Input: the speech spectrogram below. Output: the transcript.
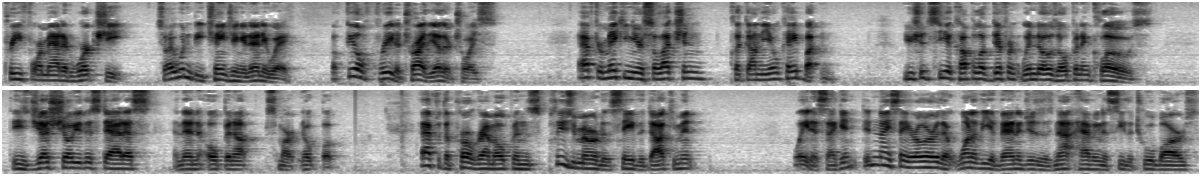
pre-formatted worksheet, so I wouldn't be changing it anyway, but feel free to try the other choice. After making your selection, click on the OK button. You should see a couple of different windows open and close. These just show you the status and then open up Smart Notebook. After the program opens, please remember to save the document. Wait a second, didn't I say earlier that one of the advantages is not having to see the toolbars?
